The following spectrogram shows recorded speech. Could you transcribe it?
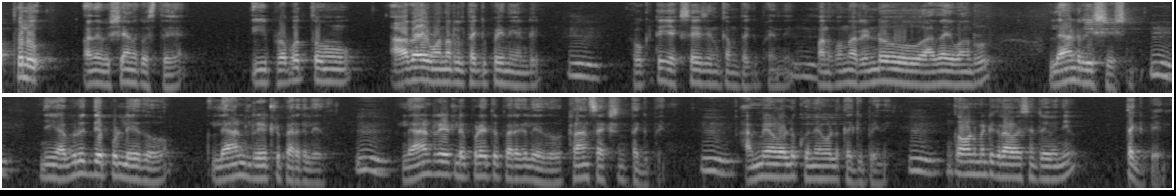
అప్పులు అనే విషయానికి వస్తే ఈ ప్రభుత్వం ఆదాయ వనరులు తగ్గిపోయినాయండి. ఒకటి ఎక్సైజ్ ఇన్కమ్ తగ్గిపోయింది. మనకున్న రెండో ఆదాయ వనరు ల్యాండ్ రిజిస్ట్రేషన్. ఈ అభివృద్ధి ఎప్పుడు లేదో ల్యాండ్ రేట్లు పెరగలేదు. ల్యాండ్ రేట్లు ఎప్పుడైతే పెరగలేదో ట్రాన్సాక్షన్ తగ్గిపోయింది. అమ్మేవాళ్ళు కొనేవాళ్ళు తగ్గిపోయినాయి ఉమ్, గవర్నమెంట్కి రావాల్సిన రెవెన్యూ తగ్గిపోయింది.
